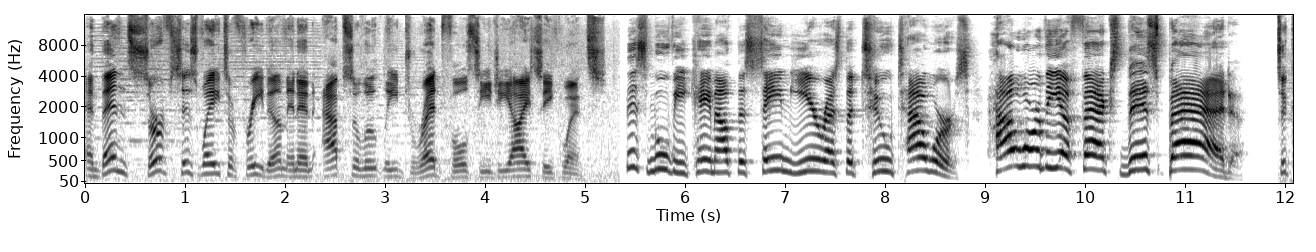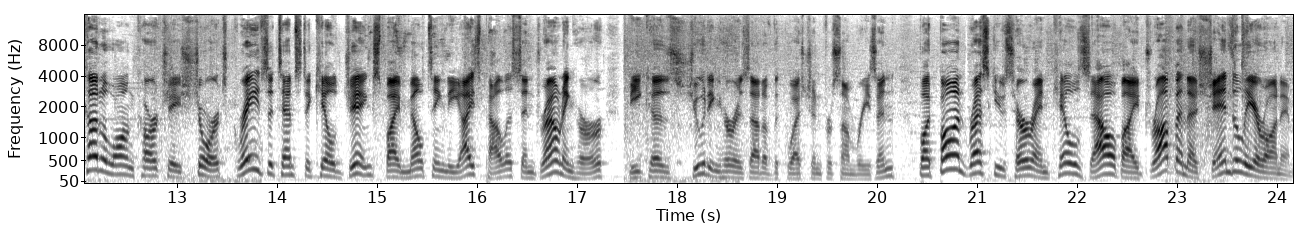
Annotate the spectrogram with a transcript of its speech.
and then surfs his way to freedom in an absolutely dreadful CGI sequence. This movie came out the same year as The Two Towers. How are the effects this bad? To cut a long car chase short, Graves attempts to kill Jinx by melting the Ice Palace and drowning her, because shooting her is out of the question for some reason, but Bond rescues her and kills Zhao by dropping a chandelier on him.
